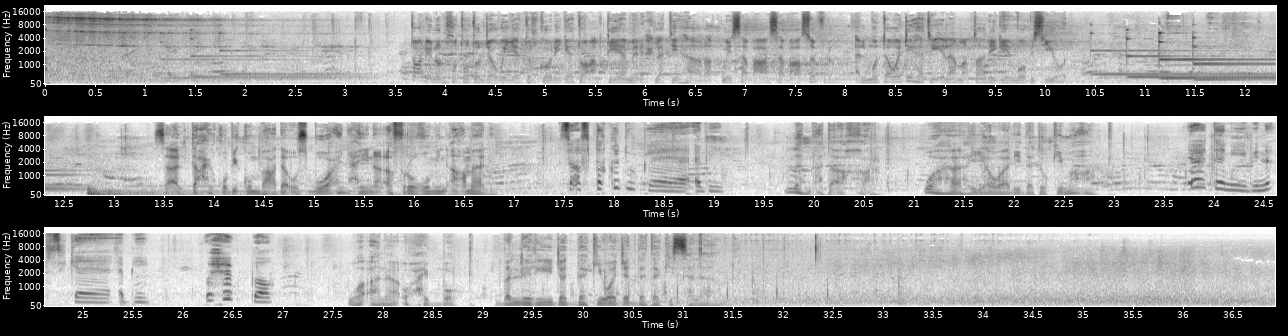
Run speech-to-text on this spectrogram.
تعلن الخطوط الجوية الكورية عن قيام رحلتها رقم 770 المتوجهة إلى مطار جيمبو بسيول. سألتحق بكم بعد أسبوع حين أفرغ من أعمالي. سأفتقدك يا أبي. لن أتأخر. وها هي والدتك معك؟ اعتني بنفسك يا أبي. أحبك. وأنا أحبك. بلغي جدك وجدتك السلام.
